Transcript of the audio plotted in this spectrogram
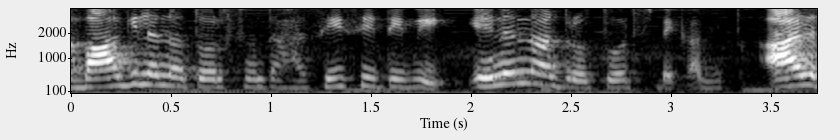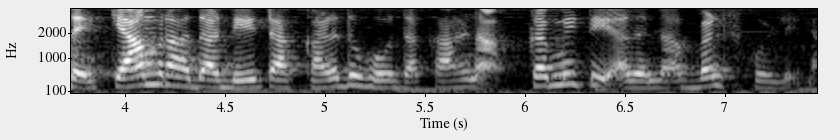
ಬಾಗಿಲನ್ನು ತೋರಿಸುವಂತಹ ಸಿಸಿಟಿವಿ ಏನನ್ನಾದ್ರೂ ತೋರಿಸಬೇಕಾಗಿತ್ತು. ಆದ್ರೆ ಕ್ಯಾಮ್ರಾದ ಡೇಟಾ ಕಳೆದು ಹೋದ ಕಾರಣ ಕಮಿಟಿ ಅದನ್ನ ಬಳಸ್ಕೊಳ್ಳಿಲ್ಲ.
